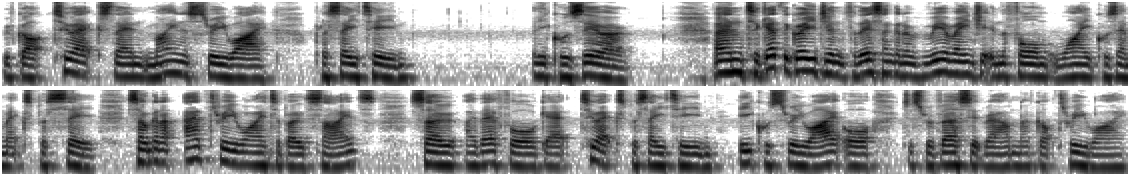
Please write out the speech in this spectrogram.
We've got 2x then minus 3y plus 18 equals 0. And to get the gradient for this, I'm going to rearrange it in the form y equals mx plus c. So I'm going to add 3y to both sides. So I therefore get 2x plus 18 equals 3y, or just reverse it round, I've got 3y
